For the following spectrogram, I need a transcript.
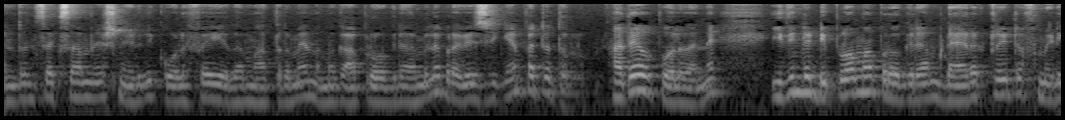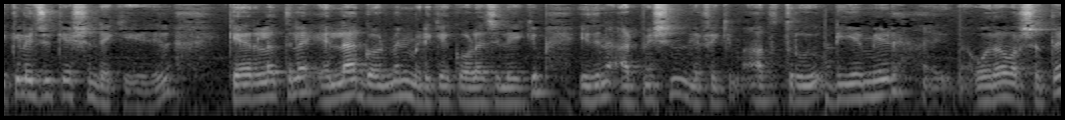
എൻട്രൻസ് എക്സാമിനേഷൻ എഴുതി ക്വാളിഫൈ ചെയ്താൽ മാത്രമേ നമുക്ക് ആ പ്രോഗ്രാമിൽ പ്രവേശിക്കാൻ പറ്റത്തുള്ളൂ. അതേപോലെ തന്നെ ഇതിന്റെ diploma programme directorate of medical എഡ്യൂക്കേഷന്റെ കീഴിൽ കേരളത്തിലെ എല്ലാ ഗവൺമെന്റ് മെഡിക്കൽ കോളേജിലേക്കും ഇതിന് അഡ്മിഷൻ ലഭിക്കും. അത് ത്രൂ ഡി എം ഇയുടെ ഓരോ വർഷത്തെ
